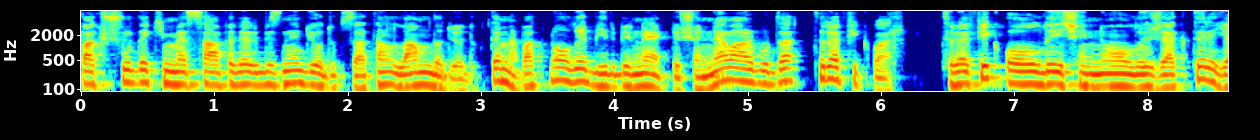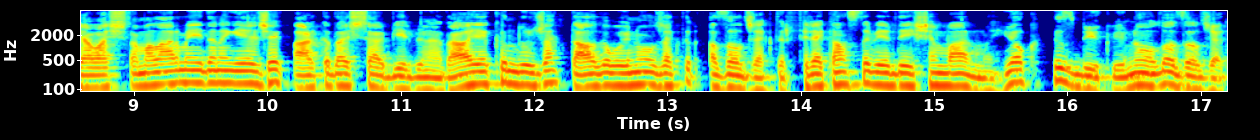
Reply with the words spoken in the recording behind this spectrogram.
Bak şuradaki mesafeleri biz ne diyorduk zaten? Lambda diyorduk değil mi? Bak ne oluyor? Birbirine yaklaşıyor. Ne var burada? Trafik var. Trafik olduğu için ne olacaktır? Yavaşlamalar meydana gelecek. Arkadaşlar birbirine daha yakın duracak. Dalga boyu ne olacaktır? Azalacaktır. Frekansta bir değişim var mı? Yok. Hız büyüklüğü ne oldu? Azalacak.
